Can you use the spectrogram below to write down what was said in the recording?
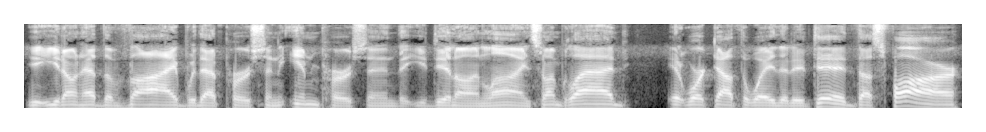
you, you don't have the vibe with that person in person that you did online. So I'm glad it worked out the way that it did thus far.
